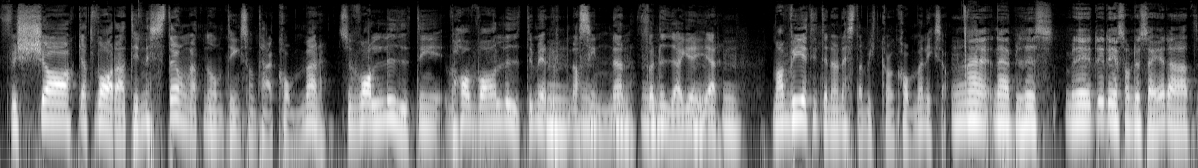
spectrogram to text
försök att vara till nästa gång att någonting sånt här kommer. Så var lite, var, var lite mer Mm, öppna mm, sinnen mm, för mm, nya grejer. Man vet inte när nästa bitcoin kommer liksom. Nej, nej precis. Men det, det är det som du säger där att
